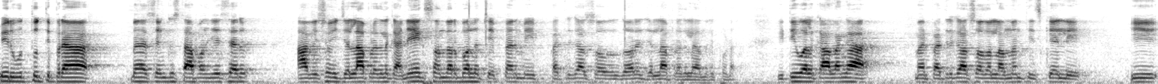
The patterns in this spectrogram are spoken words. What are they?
మీరు ఉత్తుత్తి ప్రా శంకుస్థాపన చేశారు. ఆ విషయం జిల్లా ప్రజలకు అనేక సందర్భాల్లో చెప్పాను మీ పత్రికా సోదరుల ద్వారా జిల్లా ప్రజలందరికీ కూడా. ఇటీవల కాలంగా మరి పత్రికా సోదరులందరినీ తీసుకెళ్ళి ఈ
